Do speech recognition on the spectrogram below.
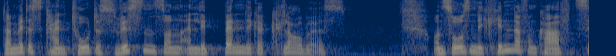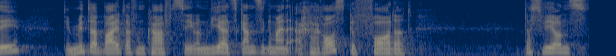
damit es kein totes Wissen, sondern ein lebendiger Glaube ist. Und so sind die Kinder vom KFC, die Mitarbeiter vom KFC und wir als ganze Gemeinde herausgefordert, dass wir uns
